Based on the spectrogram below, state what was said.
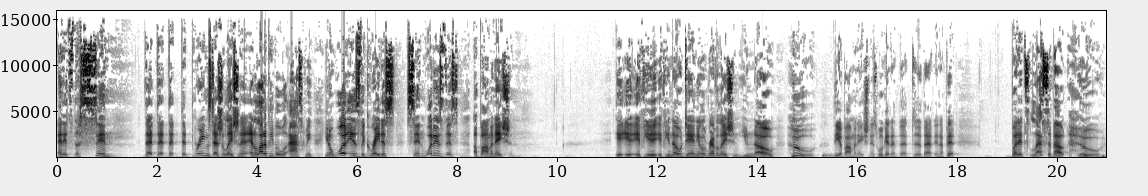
And it's the sin that, that, that, that brings desolation. And a lot of people will ask me, you know, what is the greatest sin? What is this abomination? If you, if you know Daniel Revelation, you know who the abomination is. We'll get to that in a bit. But it's less about who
